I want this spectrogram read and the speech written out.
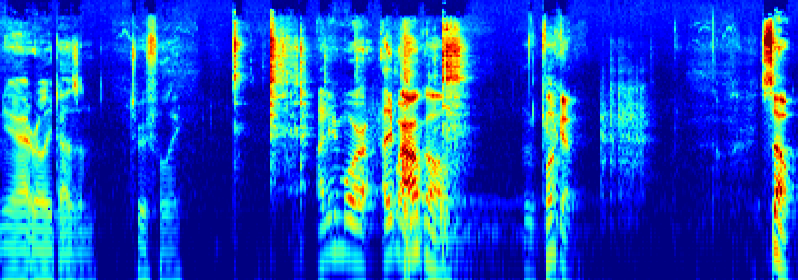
Yeah, it really doesn't. Truthfully. I need more. I need more alcohol. Okay. Fuck it. So,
